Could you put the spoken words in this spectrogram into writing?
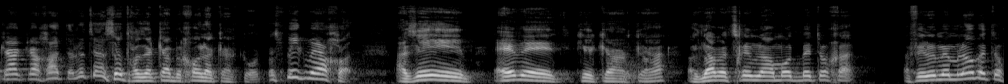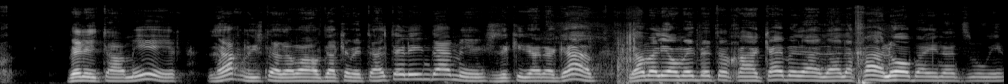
קרקע אחת, אתה לא צריך לעשות חזקה בכל הקרקעות, מספיק באחת. אז אם עבד כקרקע, אז למה צריכים לעמוד בתוכה? אפילו אם הם לא בתוכה. ולטעמיך, לך לישנא דבר עבדה כמטלטלין דמי, שזה קניין אגב, למה לי עומד בתוכה, קיימלה להלכה, לא בעינן צבורים,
